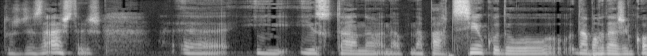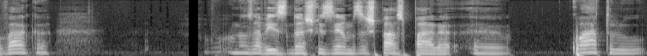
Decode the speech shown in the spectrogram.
dos desastres, uh, e isso está na, na, na, parte 5 da abordagem Covaca, nos avise, nós fizemos espaço para uh, quatro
